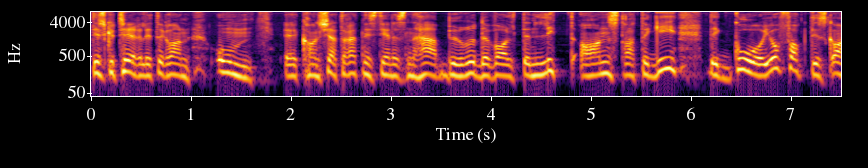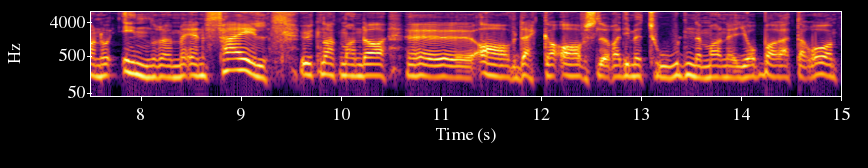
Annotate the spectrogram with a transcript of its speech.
diskutere litt om eh, kanskje Etterretningstjenesten her burde valgt en litt annen strategi. Det går jo faktisk an å innrømme en feil, uten at man da eh, avdekker, avslører de metodene man jobber etter. Og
